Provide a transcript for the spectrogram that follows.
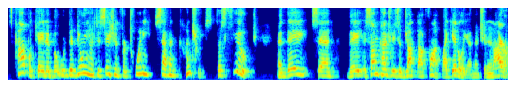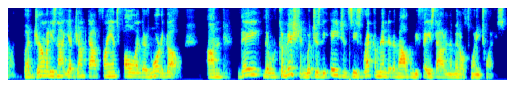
is complicated, but they're doing a decision for 27 countries. So it's huge. And they said they some countries have jumped out front, like Italy, I mentioned in Ireland, but Germany's not yet jumped out, France, Poland, there's more to go. Um, they, the commission, which is the agencies, recommended amalgam be phased out in the middle 2020s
